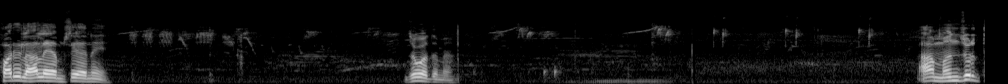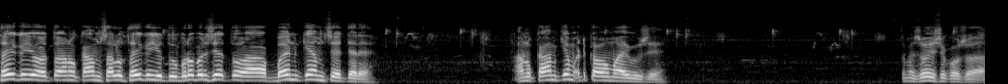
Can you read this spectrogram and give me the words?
ફોર વ્હીલ હાલે એમ છે નહીં. જુઓ તમે. આ મંજૂર થઈ ગયો હતો, આનું કામ ચાલુ થઈ ગયું હતું. બરાબર છે? તો આ બંધ કેમ છે અત્યારે? આનું કામ કેમ અટકાવવામાં આવ્યું છે? તમે જોઈ શકો છો આ.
